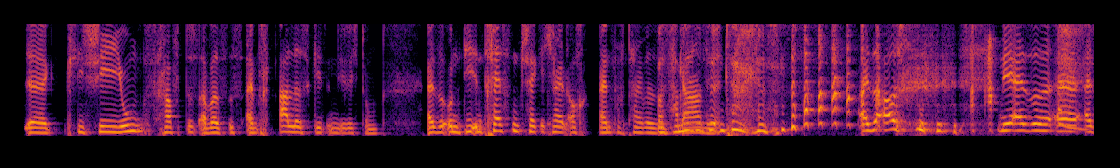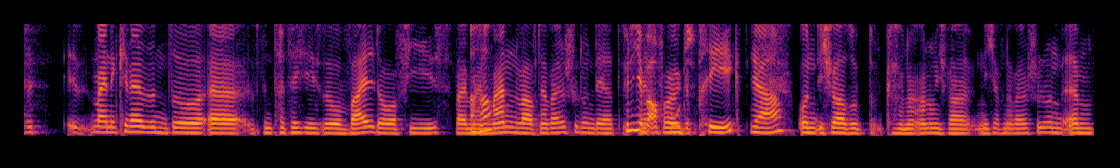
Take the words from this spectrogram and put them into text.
äh, Klischee-Jungshaftes, aber es ist einfach, alles geht in die Richtung. Also und die Interessen checke ich halt auch einfach teilweise Was haben gar die so für nicht. Interessen? Also, aus, nee, also, äh, also meine Kinder sind so, äh, sind tatsächlich so Waldorfis, weil mein Aha. Mann war auf einer Waldorfschule und der hat sich halt voll gut. geprägt. Ja. Und ich war so, keine Ahnung, ich war nicht auf einer Waldorfschule und ähm,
